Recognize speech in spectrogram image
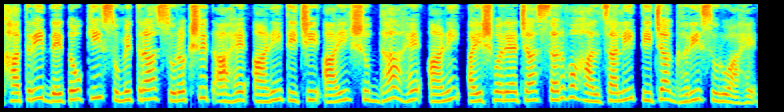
खात्री देतो की सुमित्रा सुरक्षित आहे आणि तिची आई शुद्ध आहे आणि ऐश्वर्याच्या सर्व हालचाली तिच्या घरी सुरू आहेत.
